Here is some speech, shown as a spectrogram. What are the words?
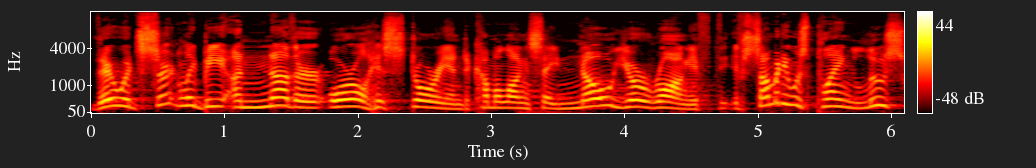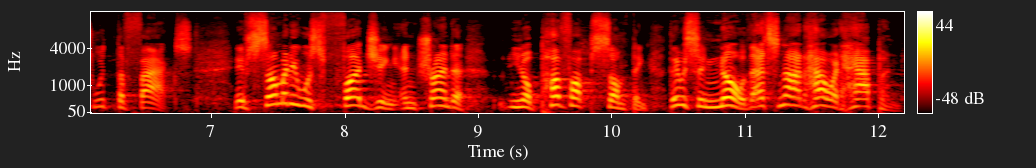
there would certainly be another oral historian to come along and say, No, you're wrong. If, if somebody was playing loose with the facts, if somebody was fudging and trying to you know, puff up something, they would say, No, that's not how it happened.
